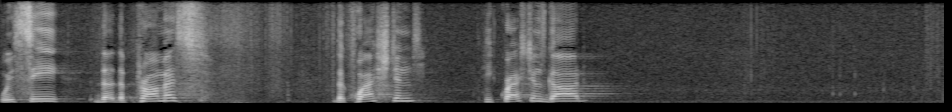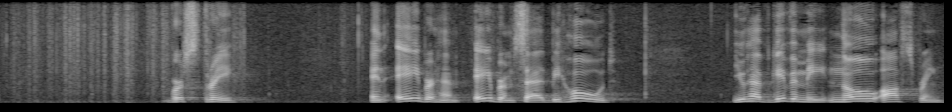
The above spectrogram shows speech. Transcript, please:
we see the, the promise, the questions. He questions God. Verse 3 And Abraham, Abram said, Behold, you have given me no offspring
